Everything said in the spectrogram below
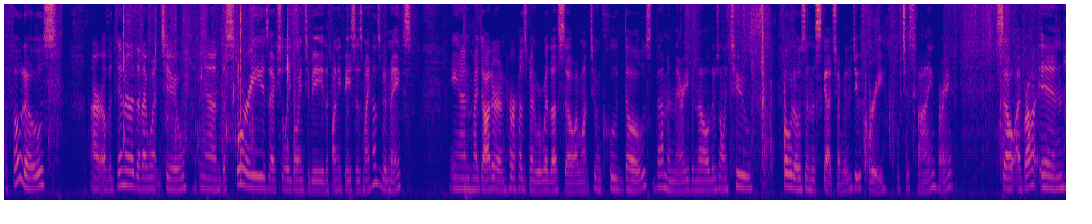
the photos are of a dinner that I went to, and the story is actually going to be the funny faces my husband makes. And my daughter and her husband were with us so I want to include those them in there even though there's only two photos in the sketch. I'm going to do three which is fine right? So I brought in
